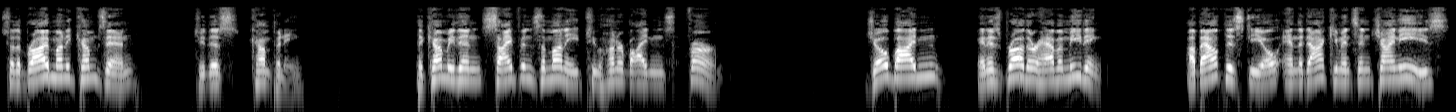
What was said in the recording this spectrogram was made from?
So the bribe money comes in to this company. The company then siphons the money to Hunter Biden's firm. Joe Biden and his brother have a meeting about this deal and the documents in Chinese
